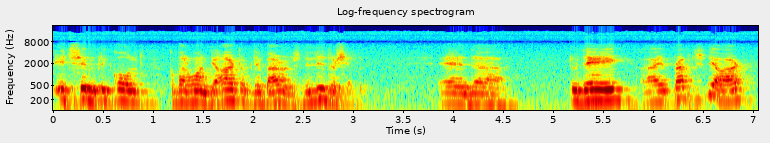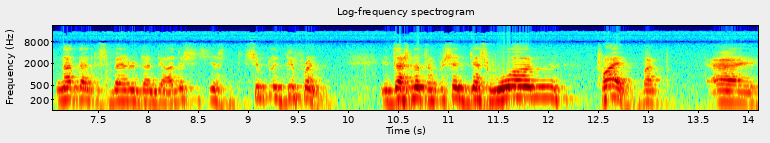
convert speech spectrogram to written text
it's simply called Kabaroan, the art of the barons, the leadership. And uh, Today, I practice the art, not that it's better than the others, it's just simply different. It does not represent just one tribe, but a,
